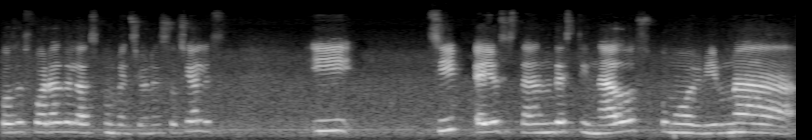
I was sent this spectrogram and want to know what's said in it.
cosas fuera de las convenciones sociales. Y sí, ellos están destinados como a vivir una,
